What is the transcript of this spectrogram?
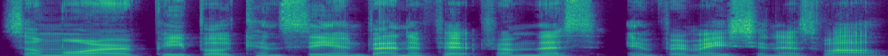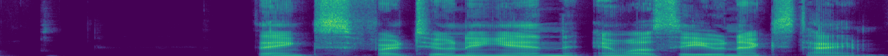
so more people can see and benefit from this information as well. Thanks for tuning in, and we'll see you next time.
